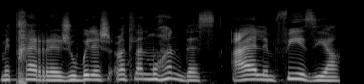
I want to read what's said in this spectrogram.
متخرج وبلش مثلا مهندس عالم فيزياء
